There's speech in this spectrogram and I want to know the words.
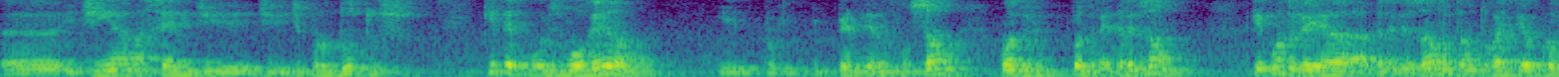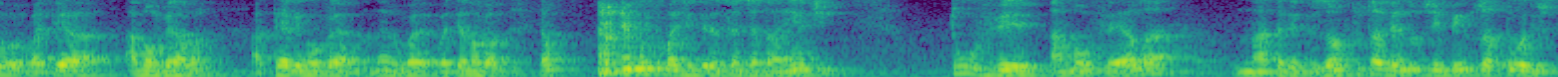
uh, e tinha uma série de, de, de, produtos que depois morreram e porque perderam função quando, quando veio a televisão. Porque quando vê a, a, televisão, então tu vai ter, o, vai ter a, a novela, a telenovela, né? vai, vai ter a novela. Então é muito mais interessante, atraente, tu vê a novela na televisão que tu está vendo o desempenho dos atores.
